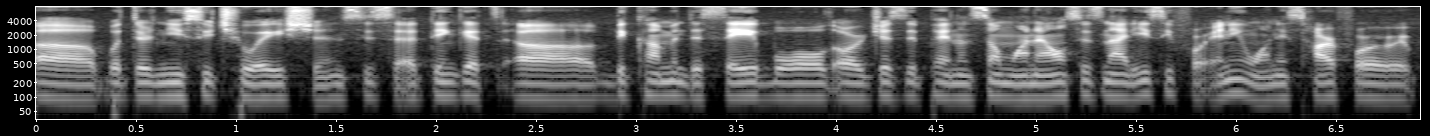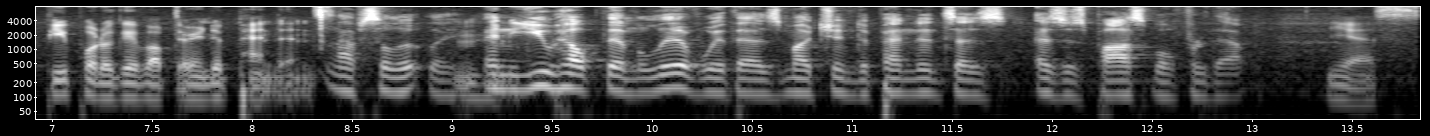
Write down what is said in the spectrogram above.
uh, with their new situations. It's, I think it's uh, becoming disabled or just depend on someone else. It's not easy for anyone. It's hard for people to give up their independence. Absolutely, mm-hmm. and you help them live with as much independence as as is possible for them. Yes.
